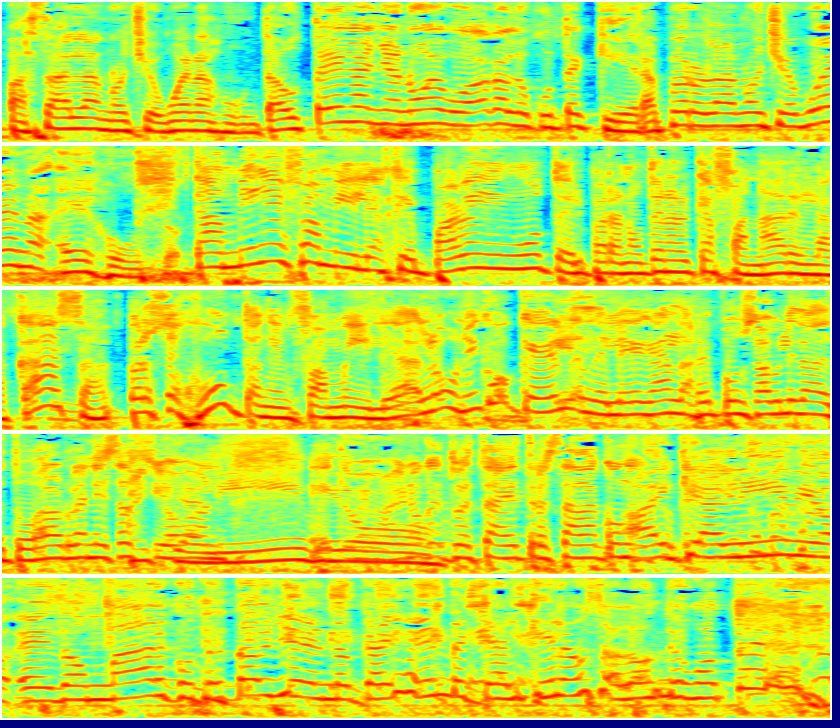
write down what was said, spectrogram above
pasar la Nochebuena junta. Usted en Año Nuevo haga lo que usted quiera, pero la Nochebuena es junto. También hay familias que pagan en un hotel para no tener que afanar en la casa, pero se juntan en familia. Lo único que le delegan la responsabilidad de toda la organización. Ay, qué alivio. Eh, que me imagino que tú estás estresada con Ay, eso. qué que tú alivio. Eh, don Marco, usted está oyendo que hay gente que alquila un salón de un hotel.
